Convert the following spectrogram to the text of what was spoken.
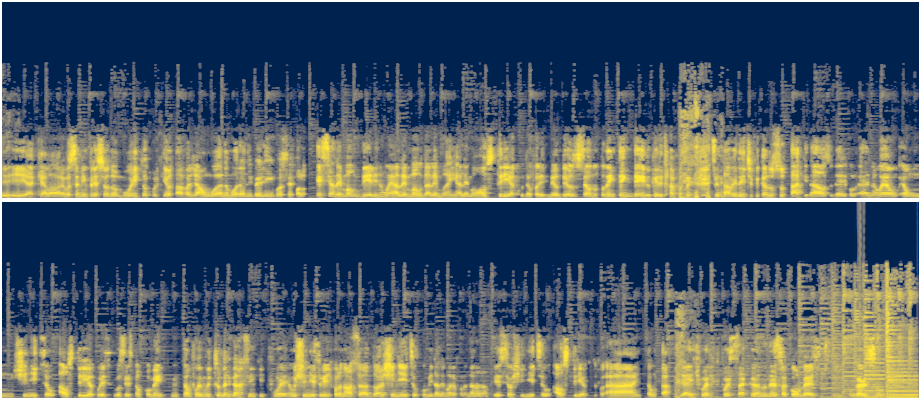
E, e aquela hora você me impressionou muito porque eu tava já há um ano morando em Berlim e você falou: "Esse alemão dele não é alemão da Alemanha, alemão austríaco. Daí eu falei, meu Deus do céu, não tô nem entendendo o que ele tá falando. Você tava identificando o sotaque da Áustria. Daí ele falou, é, não, é um, é um schnitzel austríaco esse que vocês estão comendo. Então foi muito legal, assim, que foi um schnitzel que a gente falou, nossa, adoro schnitzel, comida alemã. Eu falei, não, não, não, esse é o schnitzel austríaco. Falei, ah, então tá. E aí a gente foi, foi sacando nessa conversa, assim, com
